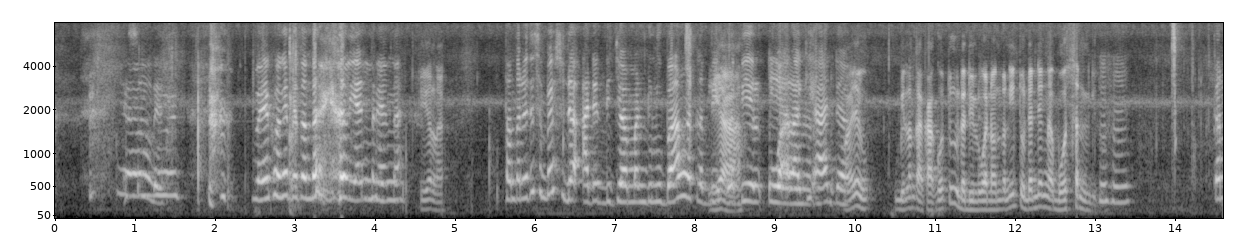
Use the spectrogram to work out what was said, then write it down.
Kesel deh. banyak banget ya tontonan kalian ternyata Iyalah. tontonan itu sebenarnya sudah ada di zaman dulu banget lebih Iya. lebih tua Iya, lagi ada Makanya bilang kakakku tuh udah di luar nonton itu dan dia nggak bosen gitu. Mhm. Kan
